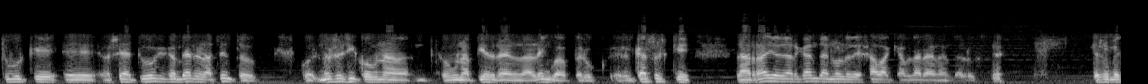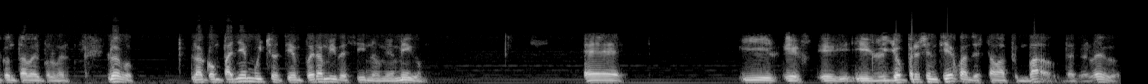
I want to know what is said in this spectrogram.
tuvo que, eh, o sea, tuvo que cambiar el acento. No sé si con una, con una piedra en la lengua, pero el caso es que la radio de Arganda no le dejaba que hablara en andaluz. Eso me contaba él por lo menos. Luego, lo acompañé mucho tiempo, era mi vecino, mi amigo. Eh, y, y- yo presencié cuando estaba tumbado, desde luego.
